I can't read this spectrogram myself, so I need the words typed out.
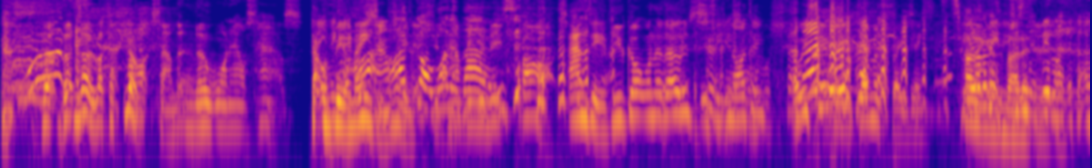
but, but no, like a fart sound that no one else has. That would be amazing, sound wouldn't engineer it? I've got one of have those. Andy, have you got one of those? Is he nodding? Oh, is it? demonstrating. you know what I mean? about Just it. a bit like a, a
